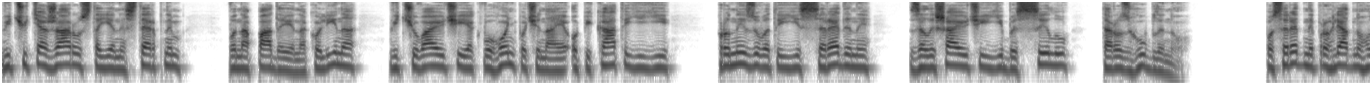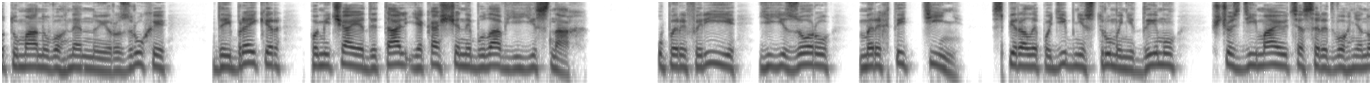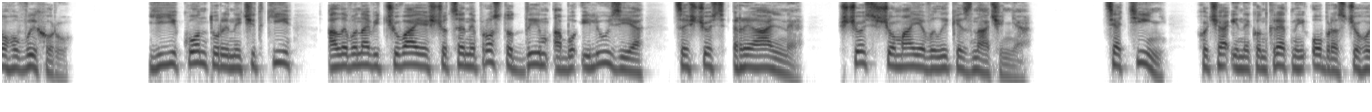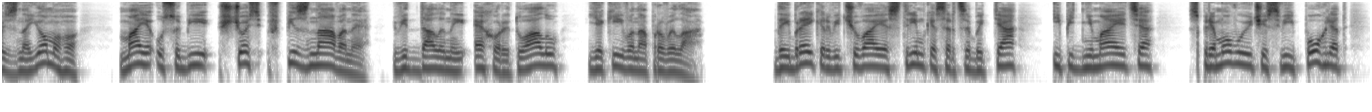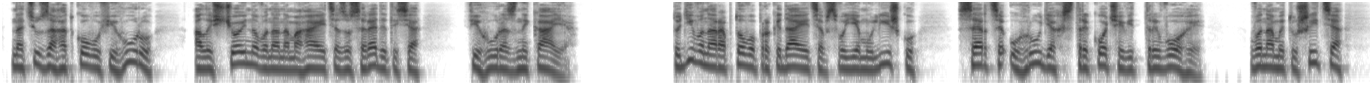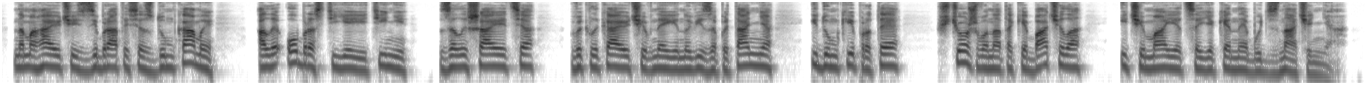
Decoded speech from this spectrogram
Відчуття жару стає нестерпним, вона падає на коліна, відчуваючи, як вогонь починає опікати її, пронизувати її зсередини, залишаючи її безсилу та розгублену. Посеред непроглядного туману вогненної розрухи Дейбрейкер помічає деталь, яка ще не була в її снах. У периферії її зору мерехтить тінь, спіралеподібні струмені диму, що здіймаються серед вогняного вихору. Її контури нечіткі, але вона відчуває, що це не просто дим або ілюзія, це щось реальне, щось, що має велике значення. Ця тінь, хоча і не конкретний образ чогось знайомого, має у собі щось впізнаване, віддалений ехо ритуалу, який вона провела. Дейбрейкер відчуває стрімке серцебиття і піднімається, спрямовуючи свій погляд на цю загадкову фігуру, але щойно вона намагається зосередитися, фігура зникає. Тоді вона раптово прокидається в своєму ліжку, серце у грудях стрекоче від тривоги. Вона метушиться, намагаючись зібратися з думками, але образ тієї тіні залишається, викликаючи в неї нові запитання і думки про те, що ж вона таке бачила і чи має це яке-небудь значення.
